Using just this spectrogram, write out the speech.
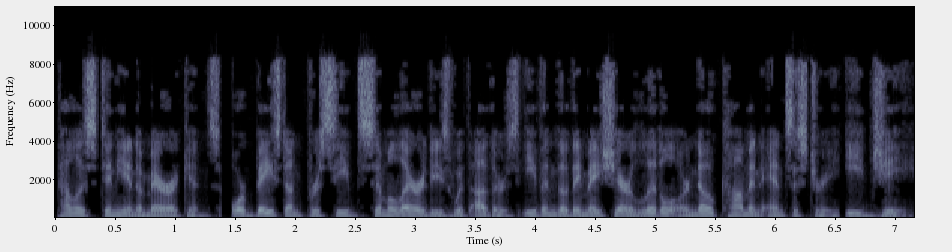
Palestinian Americans, or based on perceived similarities with others even though they may share little or no common ancestry e.g.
